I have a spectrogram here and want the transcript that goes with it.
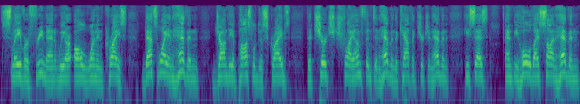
slave or free man. We are all one in Christ. That's why in heaven, John the Apostle describes the church triumphant in heaven, the Catholic Church in heaven. He says, And behold, I saw in heaven,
